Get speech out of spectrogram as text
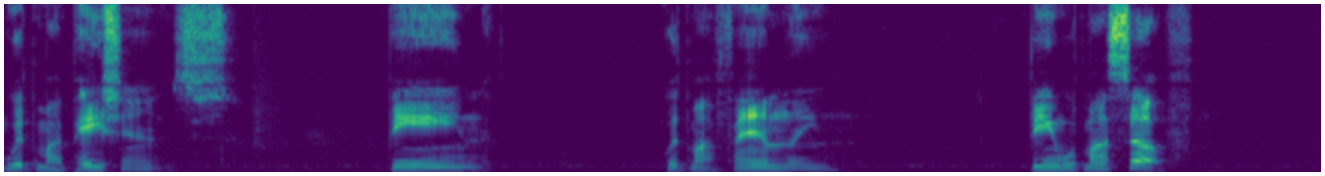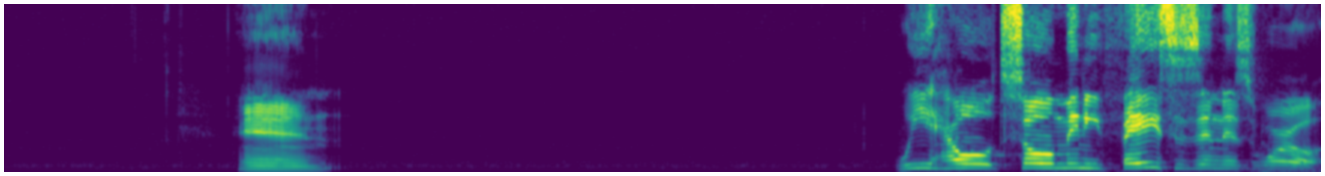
with my patients, being with my family, being with myself. And we hold so many faces in this world.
